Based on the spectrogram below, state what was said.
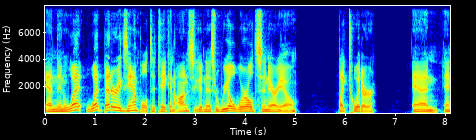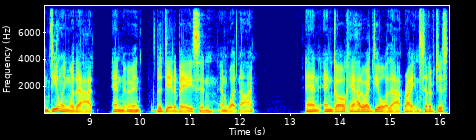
and then what what better example to take an honest to goodness real world scenario like twitter and and dealing with that and, and the database and and whatnot and and go okay how do i deal with that right instead of just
